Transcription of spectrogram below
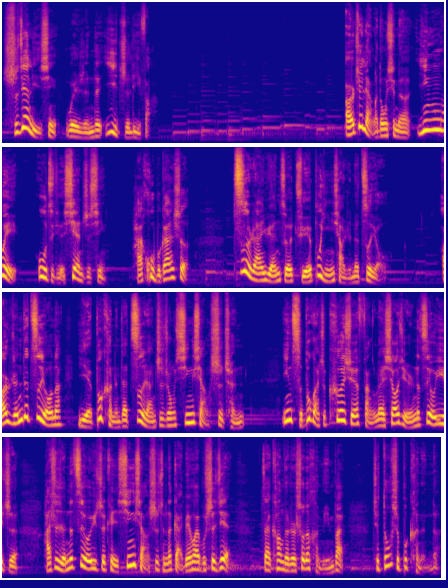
实践理性为人的意志立法。而这两个东西呢，因为物质体的限制性，还互不干涉，自然原则绝不影响人的自由。而人的自由呢，也不可能在自然之中心想事成。因此，不管是科学反过来消解人的自由意志，还是人的自由意志可以心想事成的改变外部世界，在康德这说的很明白，这都是不可能的。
